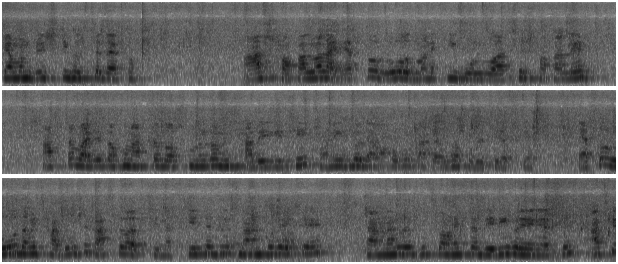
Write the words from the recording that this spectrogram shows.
কেমন বৃষ্টি হচ্ছে, দেখো। আর সকালবেলা এত রোদ মানে কি বলব, আজকে সকালে আটটা বাজে, তখন আটটা দশ পনেরো আমি ছাদে গেছি। অনেকগুলো জামা কাপড় কাটা ধোয়া করেছি আজকে। এত রোদ, আমি ছাদে বসে কাচতে পারছি না। কেচে দিয়ে স্নান করে এসে রান্নাঘরে ঢুকতে অনেকটা দেরি হয়ে গেছে। আজকে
